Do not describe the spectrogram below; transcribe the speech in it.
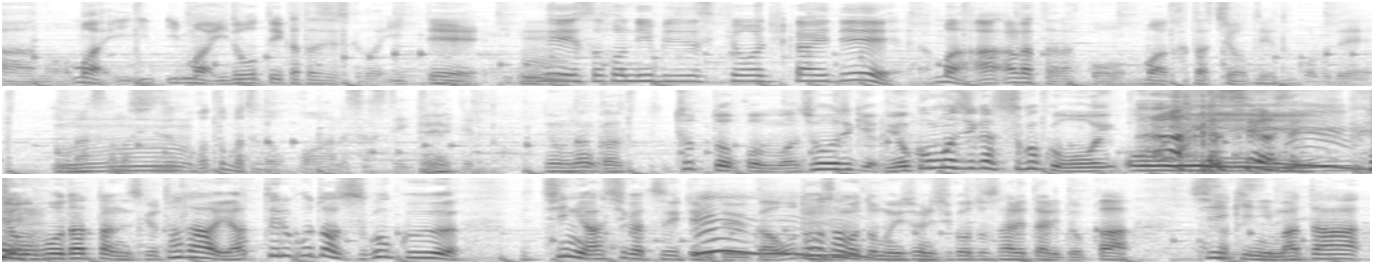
あのまあい今移動という形ですけどいて、うん。でそこニュービジネス教授会でまああ新たなこうまあ形をというところで今その静岡ともちょっとお話しさせていただいていると。でもなんかちょっとこうまあ正直横文字がすごく多い 多すい情報だったんですけどただやってることはすごく地に足がついてるというか、お父様とも一緒に仕事されたりとか地域にまた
